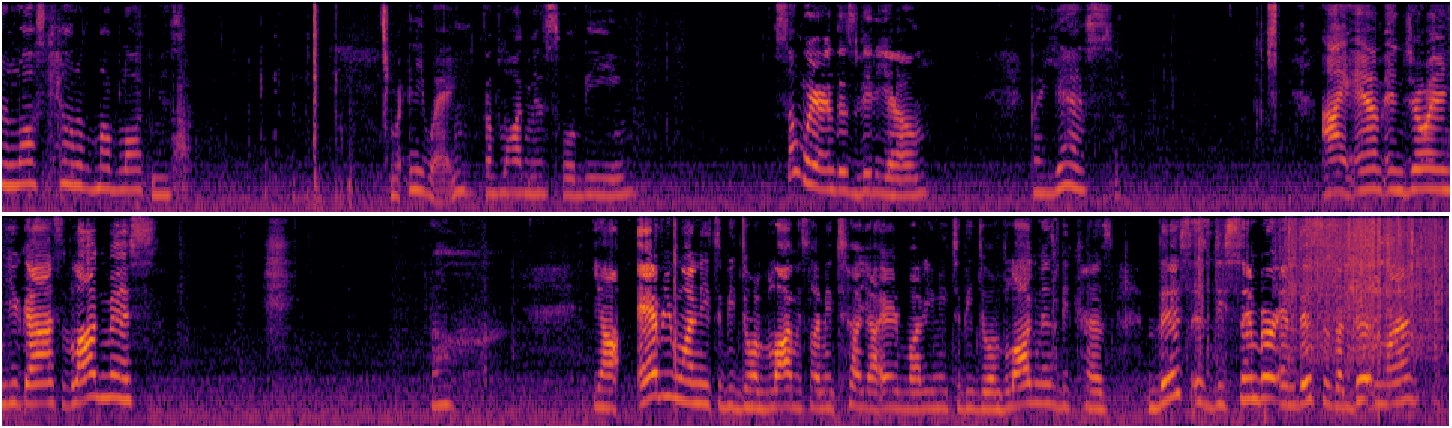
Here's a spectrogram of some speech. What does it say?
I lost count of my vlogmas. But anyway the vlogmas will be somewhere in this video. But yes I am enjoying you guys vlogmas. Oh y'all everyone needs to be doing vlogmas. Let me tell y'all everybody needs to be doing vlogmas because this is december and this is a good month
